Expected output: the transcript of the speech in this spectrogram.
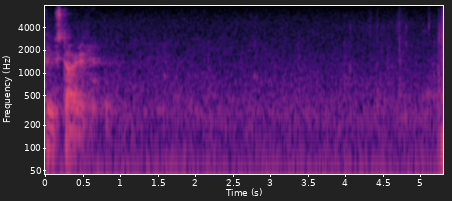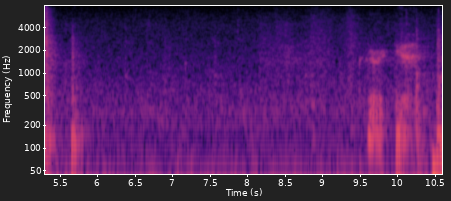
II started. Very good.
